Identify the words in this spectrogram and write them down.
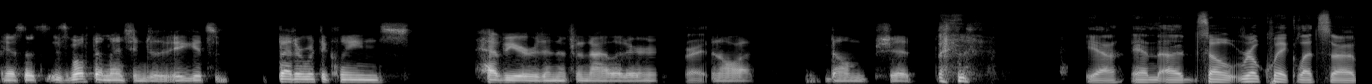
yeah. So it's it's both dimensions. It gets better with the cleans, heavier than the Annihilator, right, and all that dumb shit. yeah, and uh, so real quick, let's uh,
